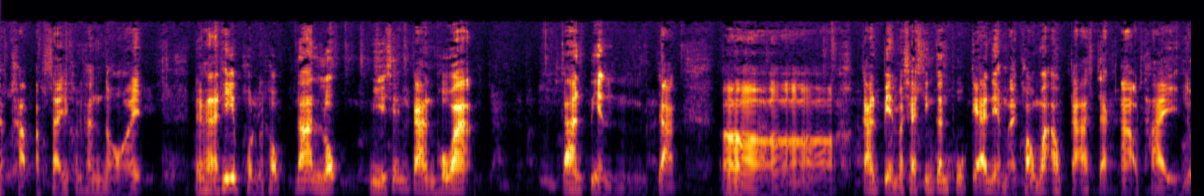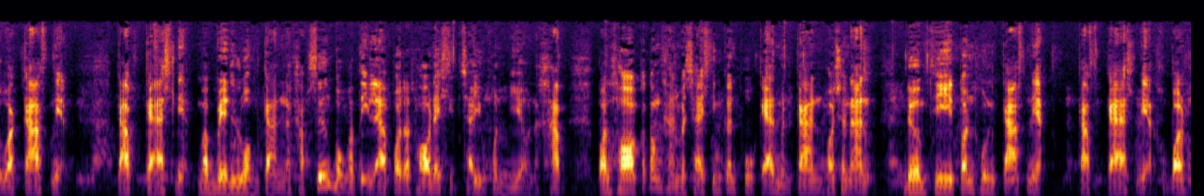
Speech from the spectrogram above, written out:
นะครับ upside ค่อนข้างน้อย ในขณะที่ผลกระทบด้านลบมีเช่นกัน เพราะว่าการเปลี่ยนจากการเปลี่ยนมาใช้ single pool gas เนี่ยหมายความว่าเอาก๊าซจากอ่าวไทย หรือว่าก๊าซเนี่ยก๊าซแก๊สเนี่ยมา blend รวมกันนะครับซึ่งปกติแล้วปตทได้สิทธิ์ใช้อยู่คนเดียวนะครับปตทก็ต้องหันมาใช้ single pool gas เหมือนกัน เพราะฉะนั้นเดิมทีต้นทุนก๊าซเนี่ย ก๊าซแก๊สเนี่ยของปตท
